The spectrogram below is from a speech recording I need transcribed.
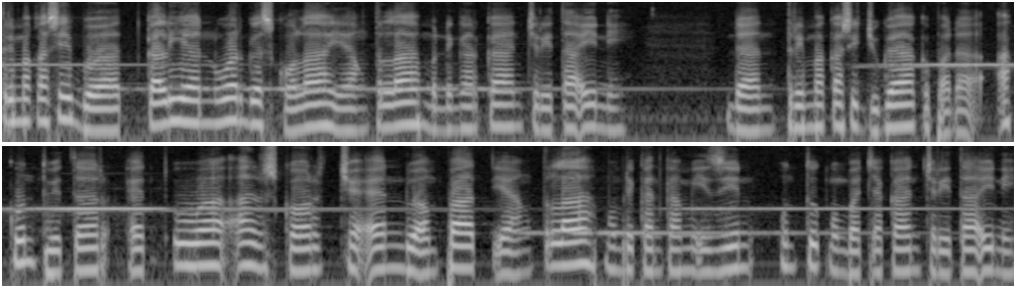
Terima kasih buat kalian warga sekolah yang telah mendengarkan cerita ini. Dan terima kasih juga kepada akun Twitter @ua_cn24 yang telah memberikan kami izin untuk membacakan cerita ini.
